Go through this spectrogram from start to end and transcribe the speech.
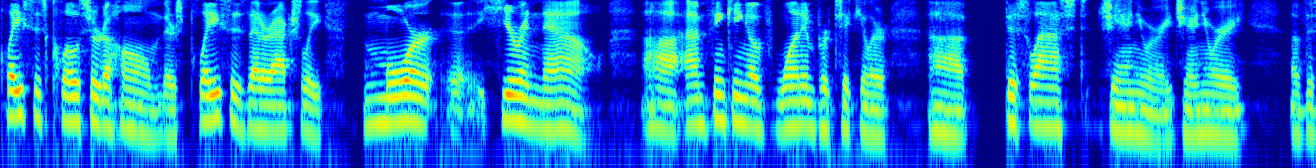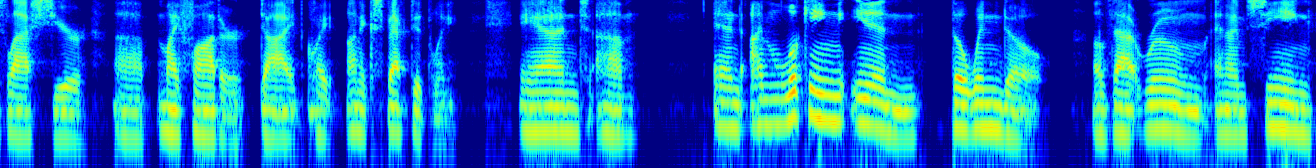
places closer to home. There's places that are actually more uh, here and now. Uh, I'm thinking of one in particular. Uh, this last January, January of this last year, uh, my father died quite unexpectedly, and um, and I'm looking in the window of that room, and I'm seeing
